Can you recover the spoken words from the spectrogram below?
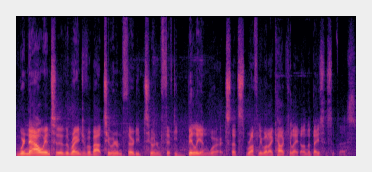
we're now into the range of about 230 to 250 billion words. That's roughly what I calculate on the basis of this.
